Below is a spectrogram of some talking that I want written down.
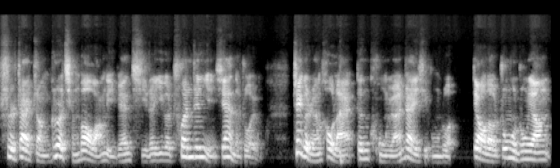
是在整个情报网里边起着一个穿针引线的作用。这个人后来跟孔元在一起工作。调到中共中央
